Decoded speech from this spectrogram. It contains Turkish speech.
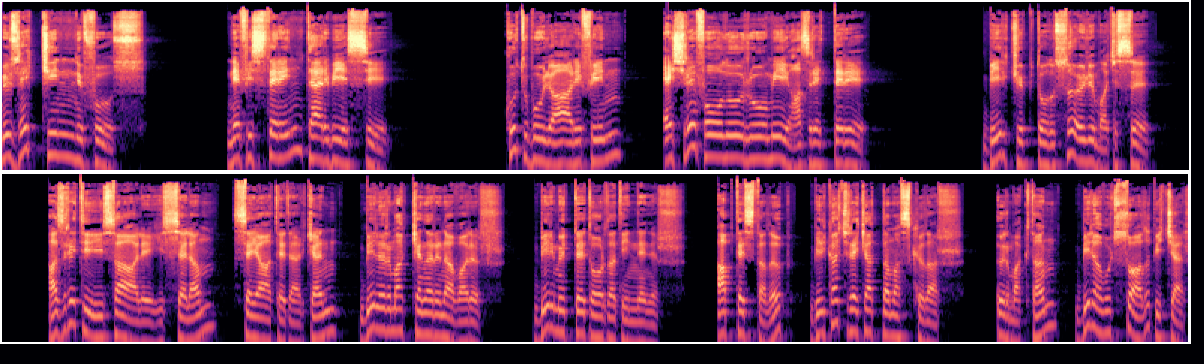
Müzekkin nüfus, nefislerin terbiyesi, Kutbul Arif'in Eşrefoğlu Rumi Hazretleri, bir küp dolusu ölüm acısı, Hazreti İsa aleyhisselam seyahat ederken bir ırmak kenarına varır. Bir müddet orada dinlenir. Abdest alıp birkaç rekat namaz kılar. Irmaktan bir avuç su alıp içer.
